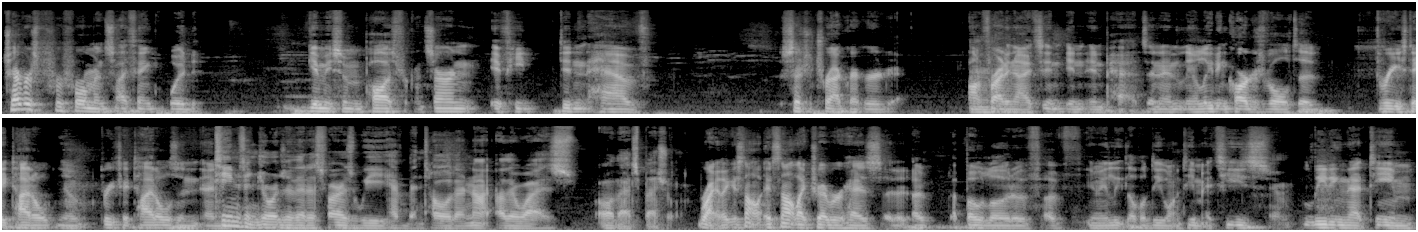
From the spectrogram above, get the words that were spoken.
Trevor's performance, I think, would give me some pause for concern if he didn't have such a track record on Mhm. Friday nights in, in, in pads and, and you know leading Cartersville to three state title you know three state titles and, and Teams in Georgia that, as far as we have been told, are not otherwise all that special. right like it's not it's not like Trevor has a, a, a boatload of, of you know elite level D one teammates he's Yeah. leading that team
